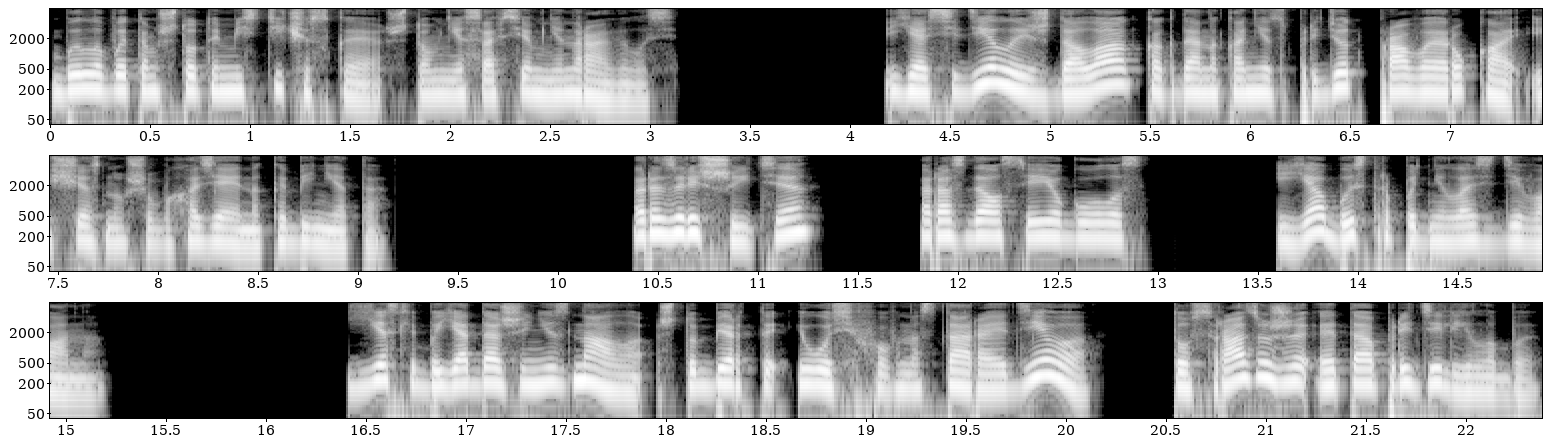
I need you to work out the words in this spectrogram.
Было в этом что-то мистическое, что мне совсем не нравилось. Я сидела и ждала, когда наконец придет правая рука исчезнувшего хозяина кабинета. «Разрешите?» – раздался ее голос. И я быстро поднялась с дивана. Если бы я даже не знала, что Берта Иосифовна старая дева, то сразу же это определила бы.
